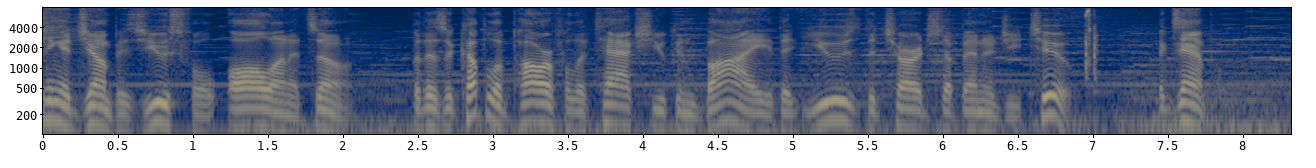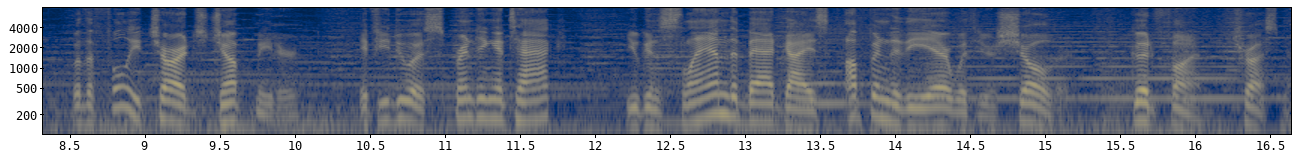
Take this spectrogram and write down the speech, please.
Charging a jump is useful all on its own, but there's a couple of powerful attacks you can buy that use the charged up energy too. Example, with a fully charged jump meter, if you do a sprinting attack, you can slam the bad guys up into the air with your shoulder. Good fun, trust me.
